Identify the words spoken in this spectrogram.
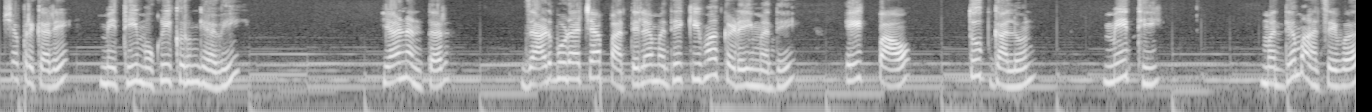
अशा प्रकारे मेथी मोकळी करून घ्यावी. यानंतर जाडबुडाच्या पातेल्यामध्ये किंवा कढईमध्ये एक पाव तूप घालून मेथी मध्यम आचेवर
